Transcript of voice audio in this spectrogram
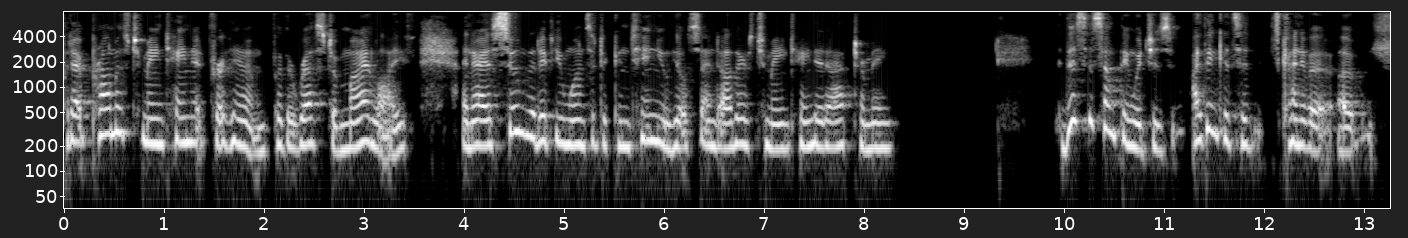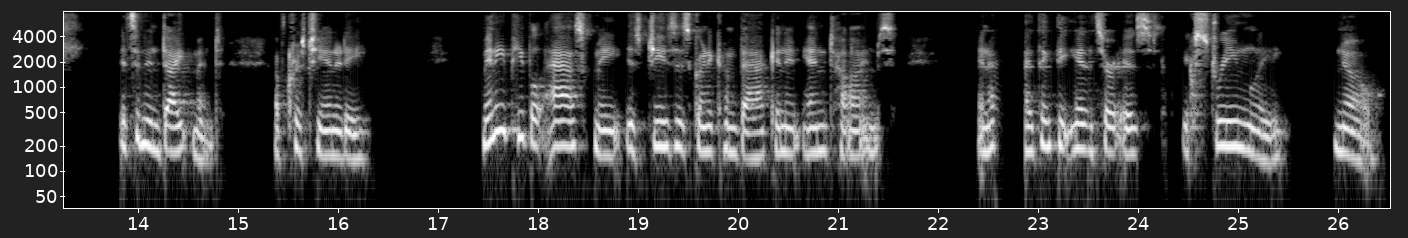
but I promise to maintain it for him for the rest of my life. And I assume that if he wants it to continue, he'll send others to maintain it after me. This is something which is, I think it's a, it's kind of a, a it's an indictment of Christianity. Many people ask me, is Jesus going to come back in an end times? And I think the answer is extremely no.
